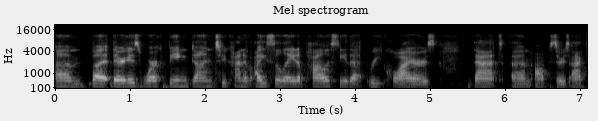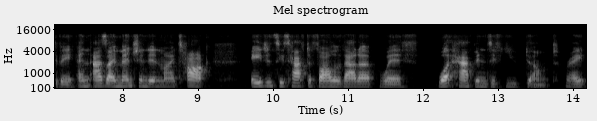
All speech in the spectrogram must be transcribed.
um, but there is work being done to kind of isolate a policy that requires that um, officers activate. And as I mentioned in my talk, agencies have to follow that up with what happens if you don't, right?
